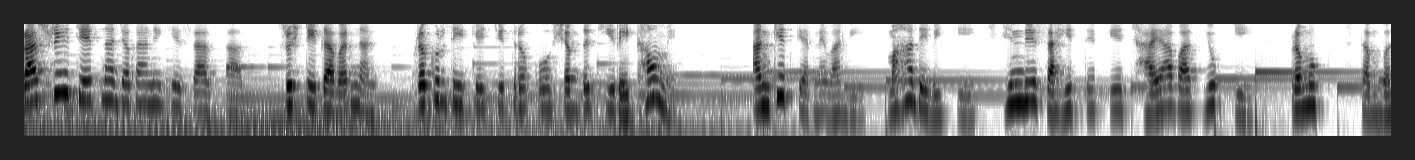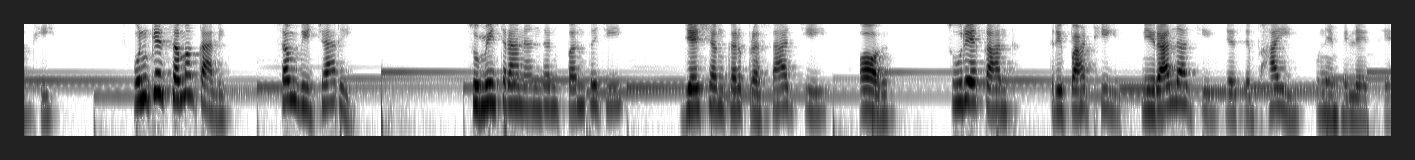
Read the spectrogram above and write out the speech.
राष्ट्रीय चेतना जगाने के साथ साथ सृष्टि का वर्णन, प्रकृति के चित्र को शब्द की रेखाओं में अंकित करने वाली महादेवी जी हिंदी साहित्य के छायावाद युग की प्रमुख स्तंभ थी। उनके समकालीन समविचारी सुमित्रानंदन पंत जी, जयशंकर प्रसाद जी और सूर्यकांत, त्रिपाठी निराला जी जैसे भाई उन्हें मिले थे।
